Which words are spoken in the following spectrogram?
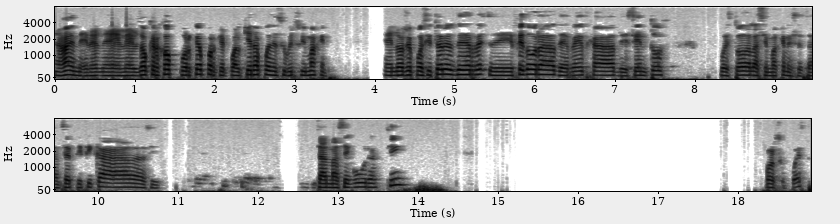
Ajá, en, en- en el Docker Hub, ¿por qué? Porque cualquiera puede subir su imagen. En los repositorios de, de Fedora, de Red Hat, de CentOS, pues todas las imágenes están certificadas y están más seguras. Sí, por supuesto.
